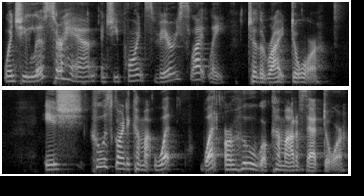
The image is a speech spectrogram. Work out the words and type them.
when she lifts her hand and she points very slightly to the right door, is she, who is going to come out? What, what or who will come out of that door?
